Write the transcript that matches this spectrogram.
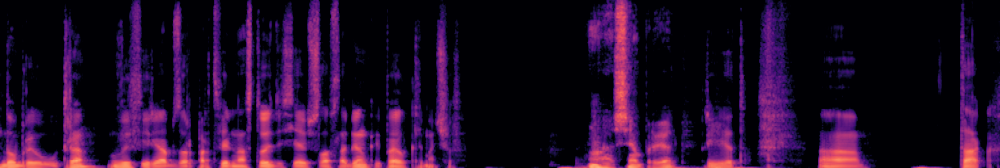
Доброе утро. В эфире обзор «Портфель на 100». Здесь я, Вячеслав Слабенко и Павел Климачев. А, всем привет. Привет. А, так,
